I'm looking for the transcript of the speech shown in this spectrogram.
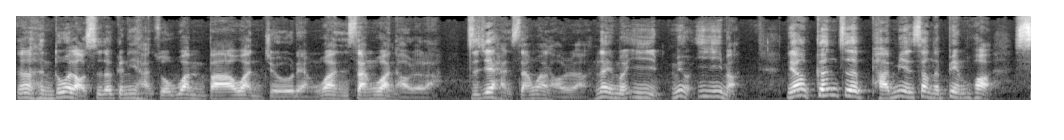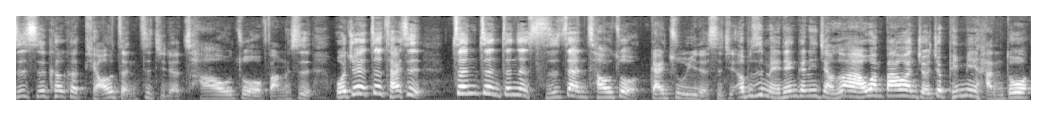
那很多老师都跟你喊说万八万九两万三万好了啦，直接喊三万好了啦，那有没有意义？没有意义嘛。你要跟着盘面上的变化，时时刻刻调整自己的操作方式。我觉得这才是真正真正实战操作该注意的事情，而不是每天跟你讲说啊万八万九就拼命喊多。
